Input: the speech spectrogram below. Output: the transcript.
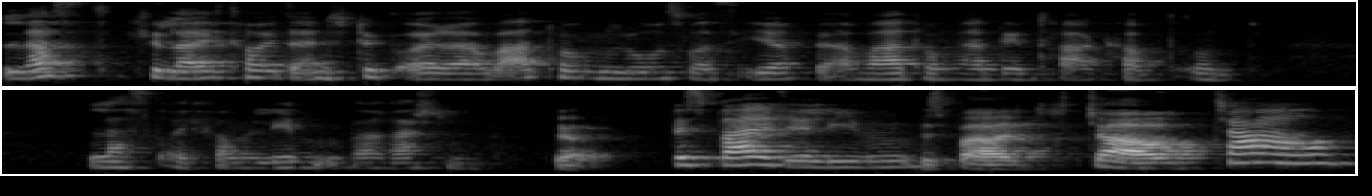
lasst vielleicht heute ein Stück eure Erwartungen los, was ihr für Erwartungen an den Tag habt und lasst euch vom Leben überraschen. Ja. Bis bald, ihr Lieben. Bis bald. Ciao. Ciao.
